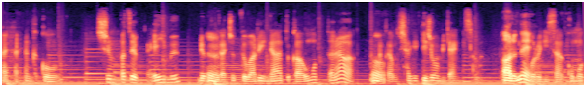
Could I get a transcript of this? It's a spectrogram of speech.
はい。なんかこう、瞬発力エイム力がちょっと悪いなとか思ったら、うんなんかもう射撃場みたいなさ、あるねとこ。ろにさ、こもっ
